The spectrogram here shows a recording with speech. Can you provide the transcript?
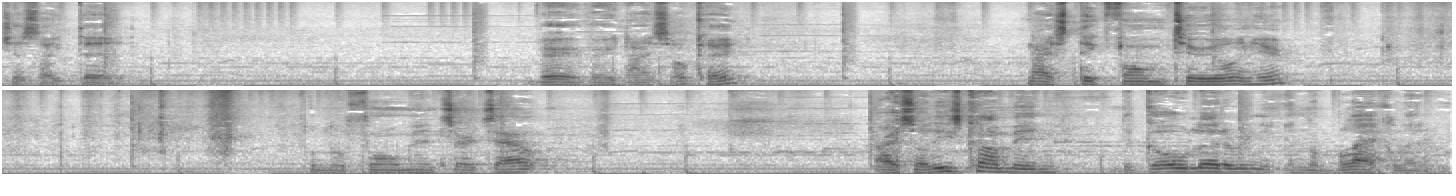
just like that. Very, very nice. Okay. Nice thick foam material in here. Put little foam inserts out. Alright, so these come in the gold lettering and the black lettering.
